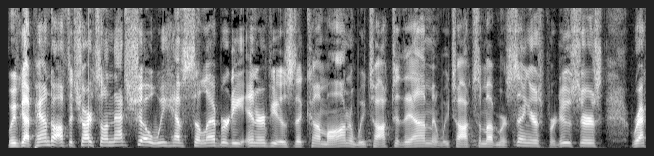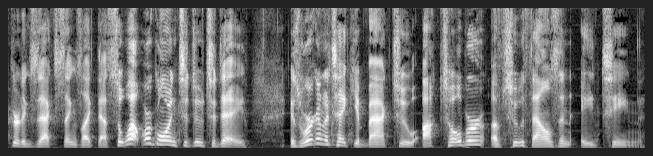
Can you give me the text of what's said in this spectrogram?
We've got Panda Off the Charts on that show. We have celebrity interviews that come on, and we talk to them, and we talk. Some of them are singers, producers, record execs, things like that. So what we're going to do today is we're going to take you back to October of 2018.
